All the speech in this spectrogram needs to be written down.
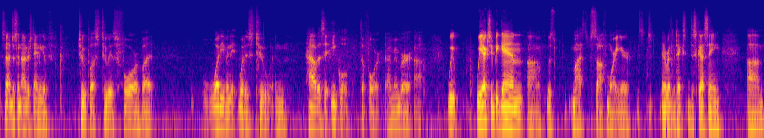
it's not just an understanding of two plus two is four, but what even what is two and how does it equal to four? I remember uh, we we actually began uh, was my sophomore year in arithmetic discussing um,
